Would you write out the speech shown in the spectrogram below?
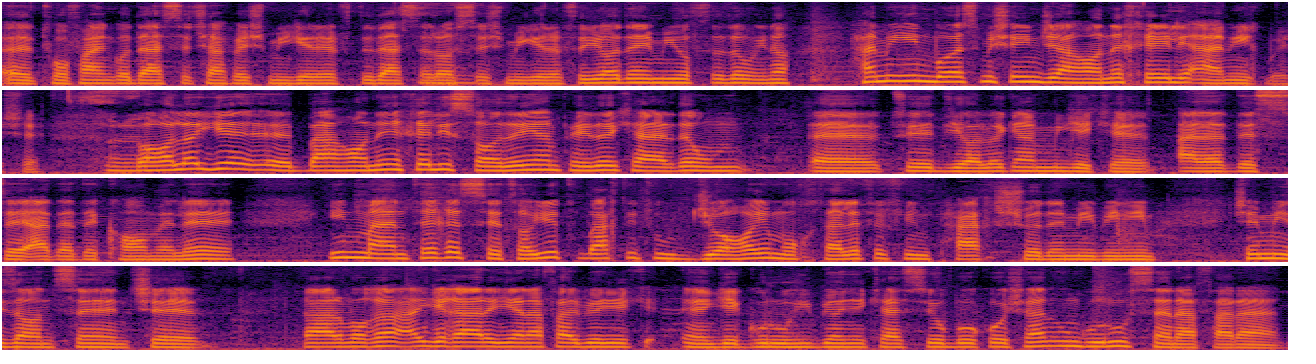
تفنگ و دست چپش می‌گرفته دست راستش می‌گرفته یاده میافتاده و اینا. همین این باعث میشه این جهانه خیلی عمیق بشه. و حالا یه بهانه خیلی ساده هم پیدا کرده. اون توی دیالوگ هم میگه که عدد سه عدد کامله. این منطق ستایی تو وقتی تو جاهای مختلف فیلم پخش شده می‌بینیم چه میزانسن چه در واقع اگه قرار یه نفر بیا یک یه گروهی بیان یه کسی رو بکشن اون گروه سه نفرن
